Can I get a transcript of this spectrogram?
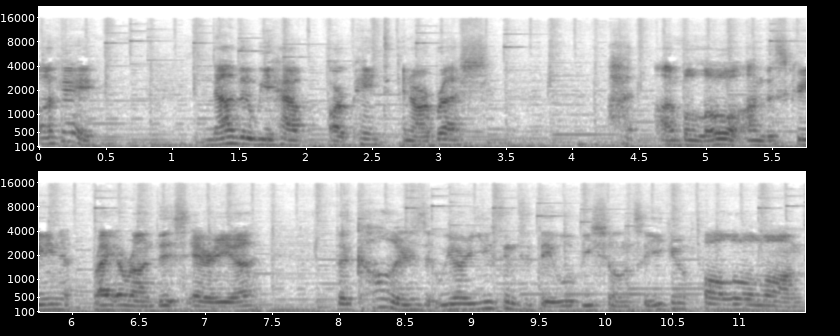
Okay, now that we have our paint and our brush, uh, below on the screen, right around this area, the colors that we are using today will be shown so you can follow along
